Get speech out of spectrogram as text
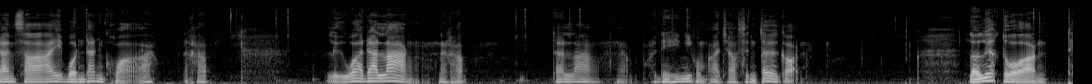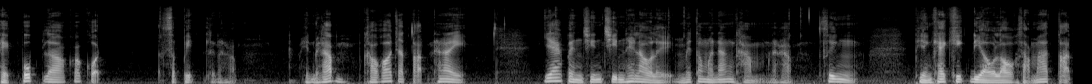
ด้านซ้ายบนด้านขวานะครับ หรือว่าด้านล่างนะครับ ด้านล่างนะครับในที่นี้ผมอาจจะเอาเซนเตอร์ก่อน เราเลือกตัว text ปุ๊บเราก็กด split เลยนะครับ เห็นไหมครับ เขาก็จะตัดให้แยกเป็นชิ้นๆให้เราเลย ไม่ต้องมานั่งทำนะครับ ซึ่งเพียงแค่คลิกเดียวเราสามารถตัด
